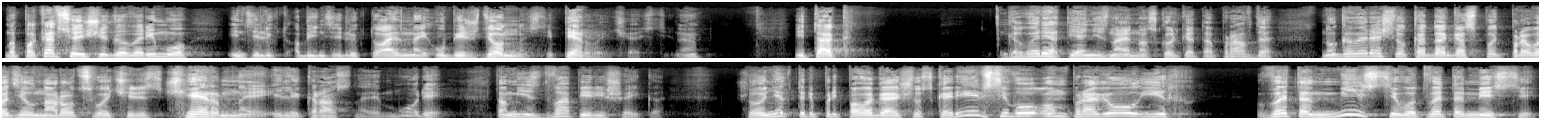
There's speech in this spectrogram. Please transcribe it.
Мы пока все еще говорим о интеллекту, об интеллектуальной убежденности, первой части. Да? Итак, говорят, я не знаю, насколько это правда, но говорят, что когда Господь проводил народ свой через Черное или Красное море – там есть два перешейка. Что некоторые предполагают, что, скорее всего, он провел их в этом месте, вот в этом месте,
